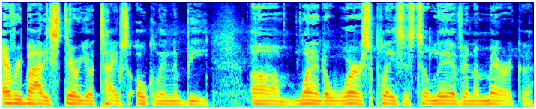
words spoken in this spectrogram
everybody stereotypes Oakland to be um, one of the worst places to live in America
